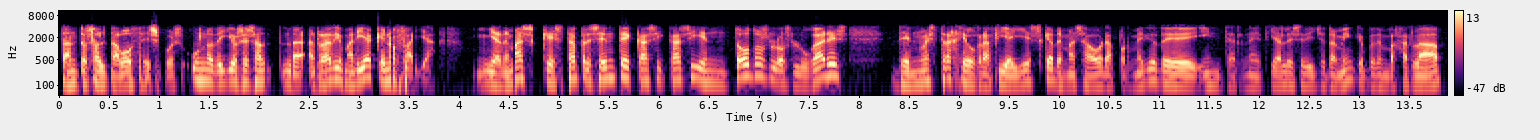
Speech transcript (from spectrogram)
tantos altavoces, pues uno de ellos es Radio María que no falla, y además que está presente casi casi en todos los lugares de nuestra geografía y es que además ahora por medio de internet ya les he dicho también que pueden bajar la app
